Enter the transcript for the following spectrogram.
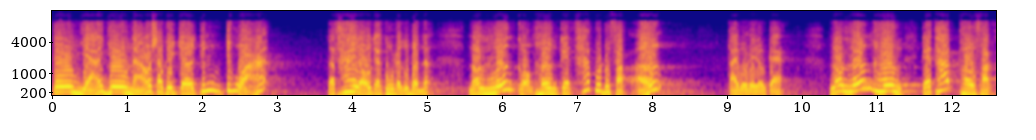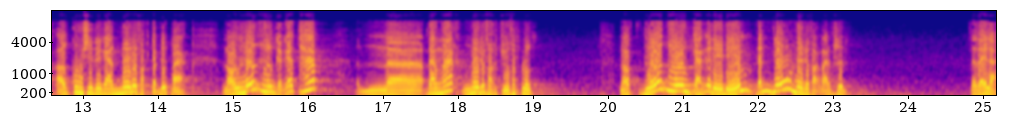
tôn giả vô não sau khi cho chứng chứng quả đã thay đổi cả cuộc đời của mình đó nó lớn còn hơn cái tháp của Đức Phật ở tại Bồ Đề Đậu Tràng. Nó lớn hơn cái tháp thờ Phật ở kusinaga nơi Đức Phật chậm niết Bàn. Nó lớn hơn cả cái tháp là Đan Mát nơi Đức Phật chuyển pháp luân nó lớn hơn cả cái địa điểm đánh dấu nơi Đức Phật đang sinh. Ta thấy là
